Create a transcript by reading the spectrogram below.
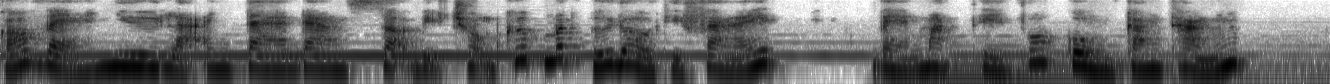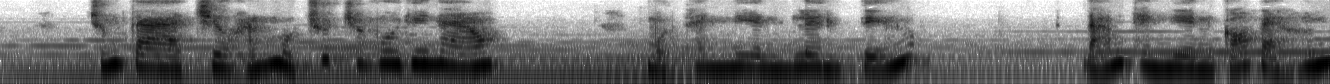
có vẻ như là anh ta đang sợ bị trộm cướp mất túi đồ thì phải. Vẻ mặt thì vô cùng căng thẳng chúng ta chiều hắn một chút cho vui đi nào. Một thanh niên lên tiếng. Đám thanh niên có vẻ hứng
